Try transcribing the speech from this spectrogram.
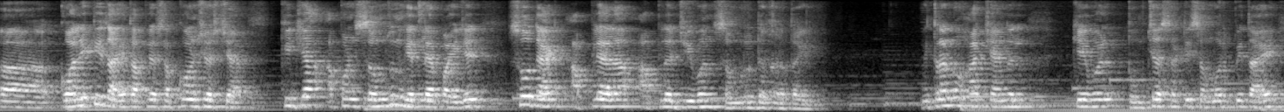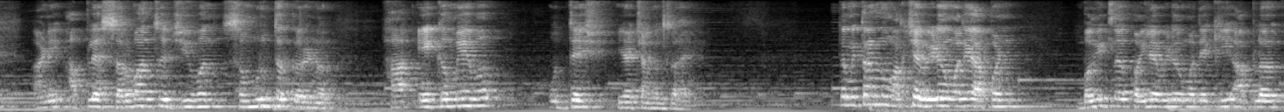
क्वालिटीज आहेत आपल्या सबकॉन्शियसच्या की ज्या आपण समजून घेतल्या पाहिजेत सो दॅट आपल्याला आपलं जीवन समृद्ध करता येईल. मित्रांनो हा चॅनल केवळ तुमच्यासाठी समर्पित आहे आणि आपल्या सर्वांचं जीवन समृद्ध करणं हा एकमेव उद्देश या चॅनलचा आहे. तर मित्रांनो मागच्या व्हिडिओमध्ये आपण बघितलं पहिल्या व्हिडिओमध्ये की आपलं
